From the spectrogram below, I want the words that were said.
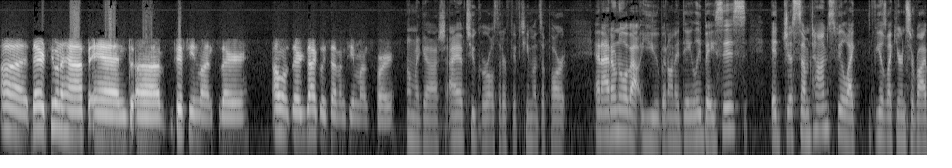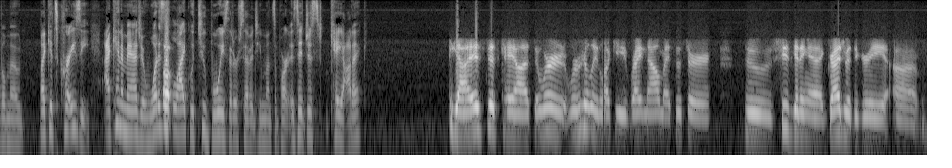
Uh, they're two and a half and uh, fifteen months. They're almost they're exactly seventeen months apart. Oh my gosh, I have two girls that are fifteen months apart, and I don't know about you, but on a daily basis, it just sometimes feel like feels like you're in survival mode. Like it's crazy. I can't imagine. What is it oh. like with two boys that are 17 months apart? Is it just chaotic? Yeah, it's just chaos. We're we're really lucky right now. My sister, who she's getting a graduate degree um,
